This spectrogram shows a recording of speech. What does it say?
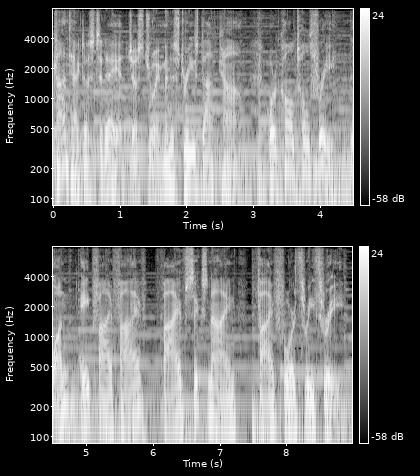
Contact us today at justjoyministries.com or call toll free 1 855 569 5433.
